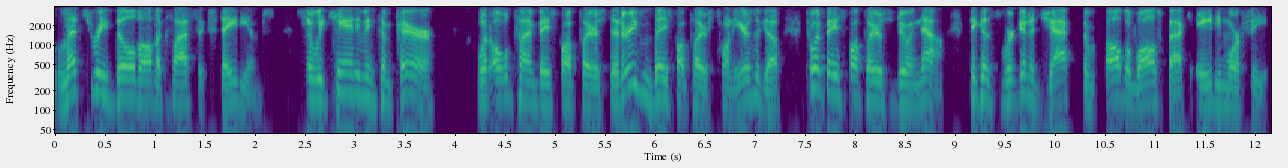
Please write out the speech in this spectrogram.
let's rebuild all the classic stadiums. So we can't even compare what old time baseball players did, or even baseball players 20 years ago, to what baseball players are doing now, because we're going to jack the, all the walls back 80 more feet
